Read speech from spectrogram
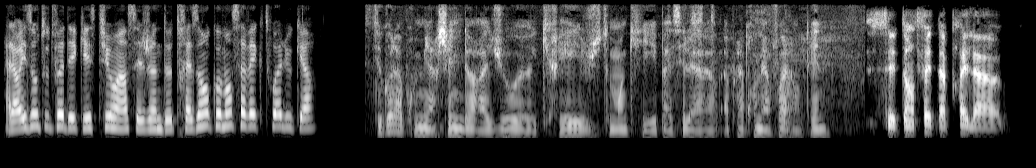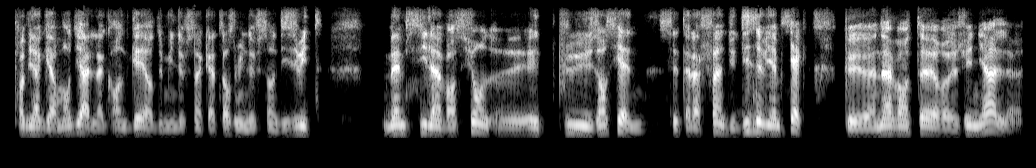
Alors ils ont toutefois des questions, hein, ces jeunes de 13 ans. On commence avec toi, Lucas. C'était quoi la première chaîne de radio euh, créée, justement, qui est passée la- après la première fois à l'antenne? C'est en fait après la Première Guerre mondiale, la Grande Guerre de 1914-1918. Même si l'invention euh, est plus ancienne, c'est à la fin du 19e siècle qu'un inventeur euh, génial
